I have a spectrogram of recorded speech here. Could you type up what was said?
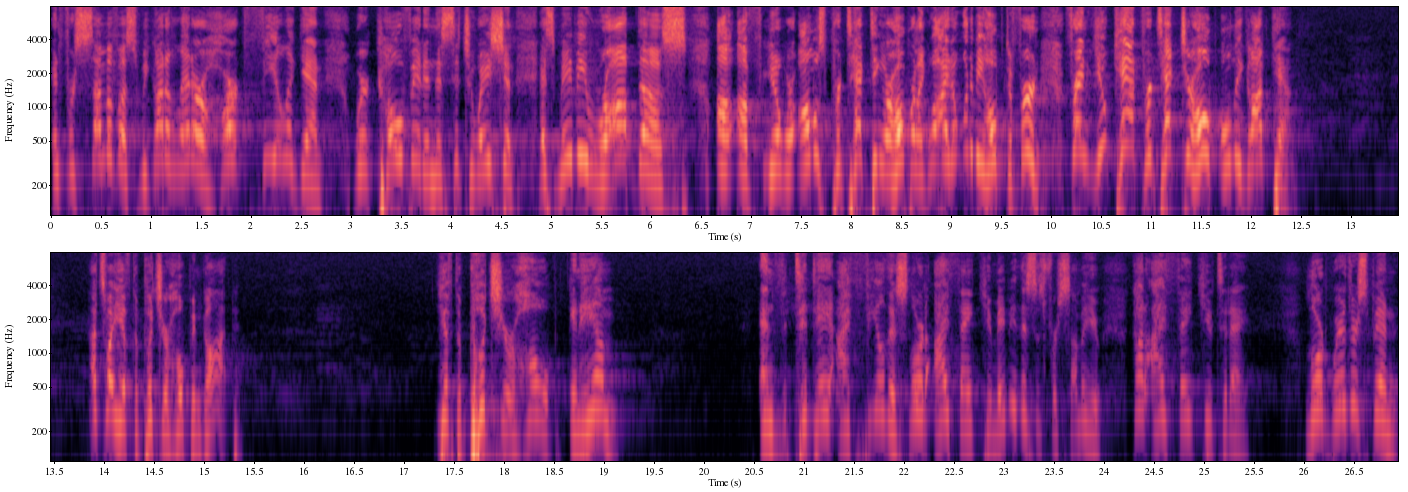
And for some of us, we got to let our heart feel again. Where COVID in this situation has maybe robbed us of, of, you know, we're almost protecting our hope. We're like, well, I don't want to be hope deferred. Friend, you can't protect your hope, only God can. That's why you have to put your hope in God. You have to put your hope in Him. And th- today I feel this. Lord, I thank you. Maybe this is for some of you. God, I thank you today. Lord, where there's been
